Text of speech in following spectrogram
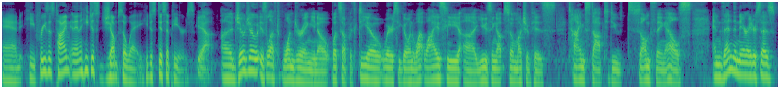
and he freezes time and then he just jumps away he just disappears Yeah. Uh, JoJo is left wondering, you know, what's up with Dio? Where's he going? Why, why is he uh, using up so much of his time stop to do something else? And then the narrator says,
